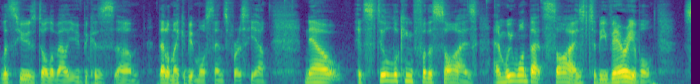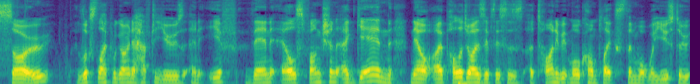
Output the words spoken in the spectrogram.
Let's use dollar value because um, that'll make a bit more sense for us here. Now, it's still looking for the size, and we want that size to be variable. So looks like we're going to have to use an if then else function again. Now I apologize if this is a tiny bit more complex than what we're used to,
